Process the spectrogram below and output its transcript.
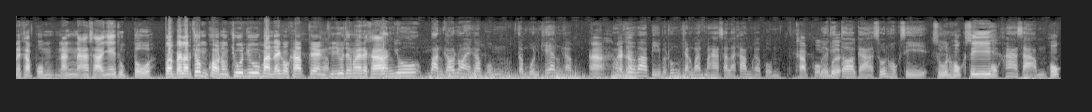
นะครับผมหนังหนาสายใหญ่ทุกตัวก่อนไปรับชมขอน้องชูดอยู่บ้านไหนก็ครับ แจ้งที่อยู่จังไว้นะครับตั้งอยู่บ้านเก้าหน่อยครับผมตำบลแค้นครับอ่านะอำคเภรับอว่าปีปทุมจังหวัดมหาสารคามครับผมครับผมเบอร์เบติอดร์ต่อกับ0 6 4 ศูนย์หกสี่6 5 3 หก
